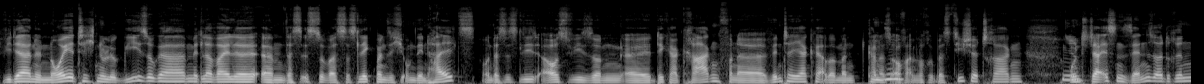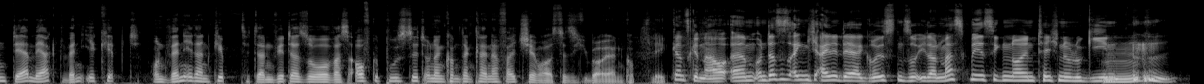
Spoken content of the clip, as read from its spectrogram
wieder eine neue Technologie sogar mittlerweile. Ähm, das ist sowas, das legt man sich um den Hals und das ist, sieht aus wie so ein äh, dicker Kragen von einer Winterjacke, aber man kann Mhm. das auch einfach übers T-Shirt tragen. Und da ist ein Sensor drin, der merkt, wenn ihr kippt. Und wenn ihr dann kippt, dann wird da so was aufgepustet und dann kommt ein kleiner Fallschirm raus, der sich über euren Kopf legt. Ganz genau. Ähm, und das ist eigentlich eine der größten so Elon Musk-mäßigen neuen Technologien, Mhm.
